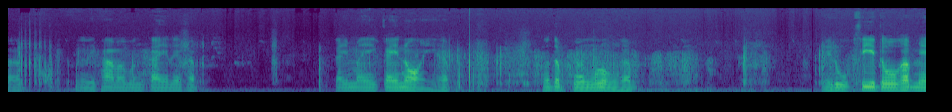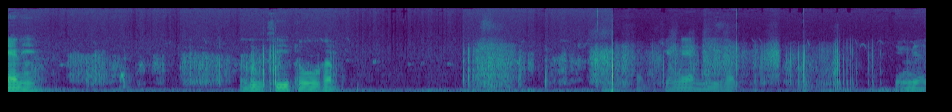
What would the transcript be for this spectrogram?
ครับเงินพามาเบิ่งไก่เลยครับ ไก่ไม่ไก่หน่อยครับมันจะผงลงครับในลูกซี่โตครับแม่นี่ในลูกซี่โตวครับนี่ครับ แข็งแรงดีครับ แข็งแรง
